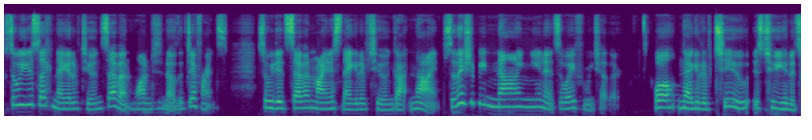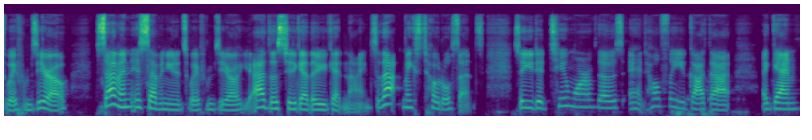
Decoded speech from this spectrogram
So we used like negative 2 and 7, wanted to know the difference. So we did 7 minus negative 2 and got 9. So they should be 9 units away from each other. Well, negative 2 is 2 units away from 0. 7 is 7 units away from 0. You add those two together, you get 9. So that makes total sense. So you did two more of those, and hopefully you got that. Again,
